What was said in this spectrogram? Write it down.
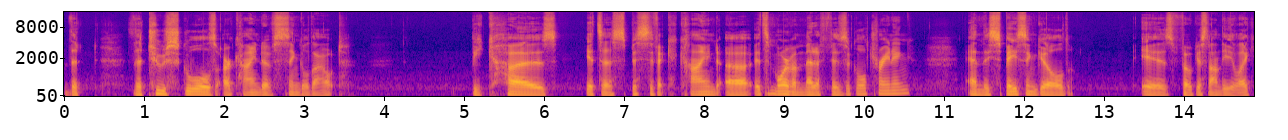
the the two schools are kind of singled out because it's a specific kind of it's more of a metaphysical training and the spacing guild is focused on the like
